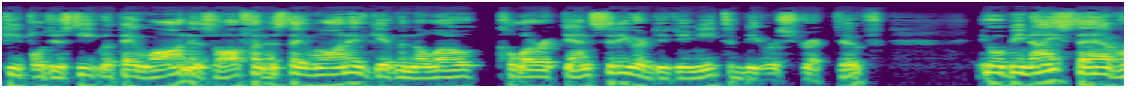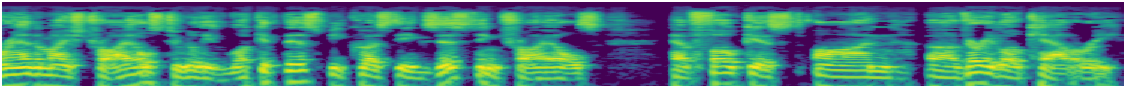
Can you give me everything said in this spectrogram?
people just eat what they want as often as they wanted given the low caloric density or did you need to be restrictive? It would be nice to have randomized trials to really look at this because the existing trials have focused on uh, very low calorie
